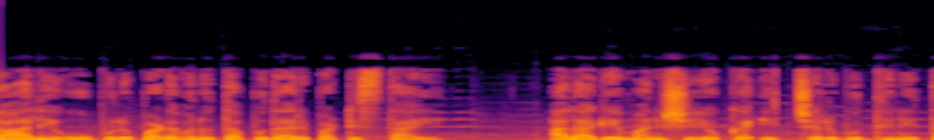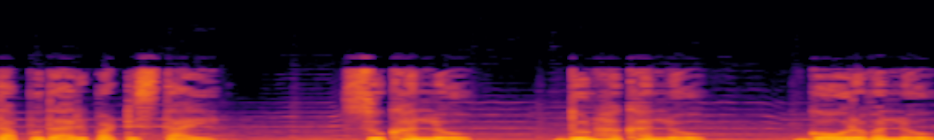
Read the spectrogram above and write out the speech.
గాలి ఊపులు పడవను తప్పుదారి పట్టిస్తాయి. అలాగే మనిషి యొక్క ఇచ్ఛలు బుద్ధిని తప్పుదారి పట్టిస్తాయి. సుఖంలో దున్హఖంలో గౌరవంలో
